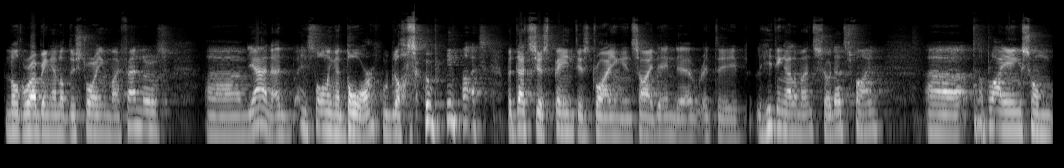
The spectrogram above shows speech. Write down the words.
not rubbing and not destroying my fenders. Um, yeah, and, and, installing a door would also be nice, but that's just paint is drying inside in the, the heating elements, so that's fine uh, applying some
